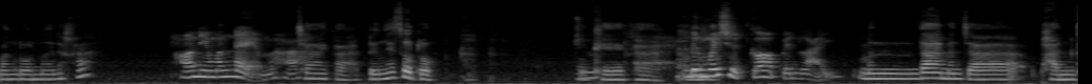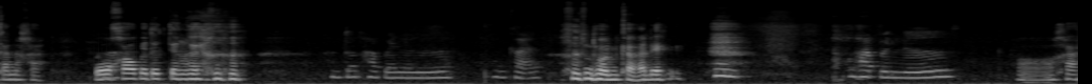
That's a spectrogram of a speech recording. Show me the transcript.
วางโดนมือนะคะเพราะอันนี้มันแหลมนะคะ ใช่ค่ะ ดึงให้สุดลูกโอเคค่ะ ดึงไม่สุดก็เป็นไหลมันได้มันจะพันกันนะคะ โอ้เข้าไปลึกจังเลยมันต้องทำไปเลยนะคะโดนขาเด็กทำไปเลยอ๋อค่ะ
